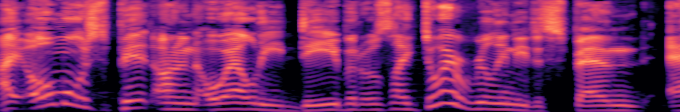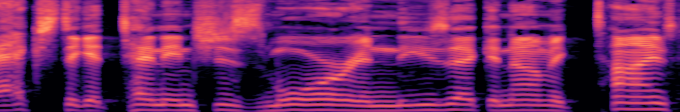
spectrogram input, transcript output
I almost bit on an OLED, but it was like, do I really need to spend X to get 10 inches more in these economic times?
